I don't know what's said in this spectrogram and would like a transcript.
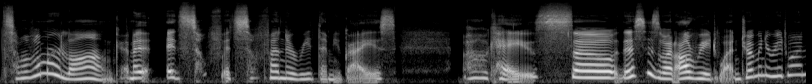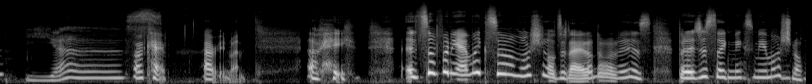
some of them are long, and it, it's so it's so fun to read them, you guys. Okay, so this is one. I'll read one. Do you want me to read one? Yes. Okay, I'll read one. Okay, it's so funny. I'm like so emotional today. I don't know what it is, but it just like makes me emotional.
